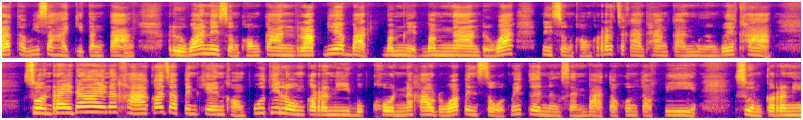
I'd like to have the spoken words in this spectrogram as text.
รัฐวิสาหกิจต่างๆ หรือว่าในส่วนของการรับเบี้ยบัตรบำเหน็จบำนาญหรือว่าในส่วนของข้าราชการทางการเมืองด้วยค่ะ ส่วนรายได้นะคะก็จะเป็นเกณฑ์ของผู้ที่ลงกรณีบุคคลนะคะ หรือว่าเป็นโสดไม่เกิน 1 0 0 0 0แบาทต่อคนต่อปี ส่วนกรณี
